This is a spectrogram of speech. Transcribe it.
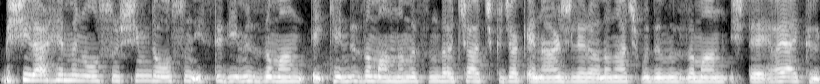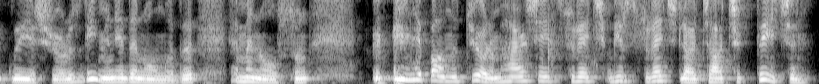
Bir şeyler hemen olsun, şimdi olsun istediğimiz zaman e, kendi zamanlamasında açığa çıkacak enerjileri alan açmadığımız zaman işte hayal kırıklığı yaşıyoruz değil mi? Neden olmadı? Hemen olsun. Hep anlatıyorum her şey süreç bir süreçle açığa çıktığı için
